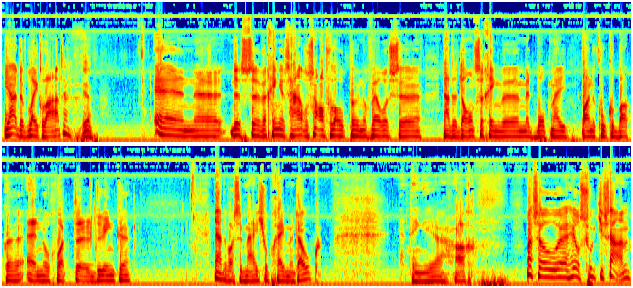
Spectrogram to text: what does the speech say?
Ja, dat bleek later. Ja. En uh, dus uh, we gingen s'avonds na afloop uh, nog wel eens naar de dansen. Gingen we met Bob mee pannenkoeken bakken en nog wat drinken. Nou, dat was het meisje op een gegeven moment ook. En ik denk, ja, ach. Maar zo heel zoetjes aan.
